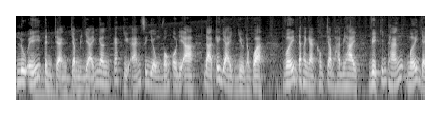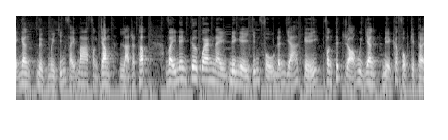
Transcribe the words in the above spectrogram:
lưu ý tình trạng chậm giải ngân các dự án sử dụng vốn ODA đã kéo dài nhiều năm qua. Với năm 2022, việc 9 tháng mới giải ngân được 19,3% là rất thấp. Vậy nên cơ quan này đề nghị chính phủ đánh giá kỹ, phân tích rõ nguyên nhân để khắc phục kịp thời.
